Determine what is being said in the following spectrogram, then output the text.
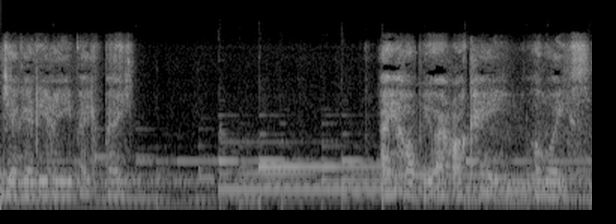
Jaga diri baik-baik. I hope you are okay always.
